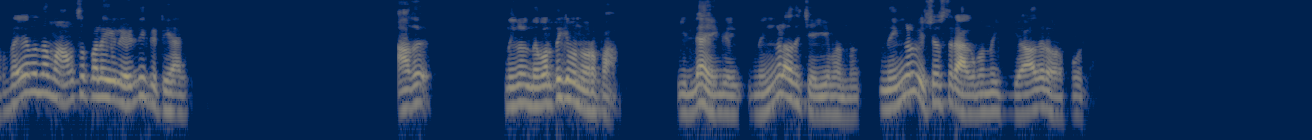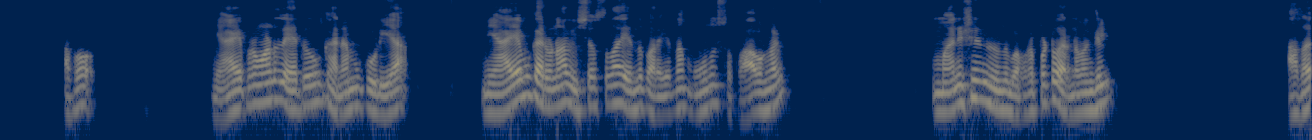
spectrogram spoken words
ഹൃദയം എന്ന മാംസപ്പലകയിൽ എഴുതി കിട്ടിയാൽ അത് നിങ്ങൾ നിവർത്തിക്കുമെന്ന് ഉറപ്പാ. ഇല്ല എങ്കിൽ നിങ്ങൾ അത് ചെയ്യുമെന്ന് നിങ്ങൾ വിശ്വസ്തരാകുമെന്ന് യാതൊരു ഉറപ്പുമില്ല. അപ്പോൾ ന്യായപ്രമാണത്തിൽ ഏറ്റവും ഘനം കൂടിയ ന്യായം കരുണ വിശ്വസ്തത എന്ന് പറയുന്ന മൂന്ന് സ്വഭാവങ്ങൾ മനുഷ്യനിൽ നിന്ന് പുറപ്പെട്ടു വരണമെങ്കിൽ അത്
